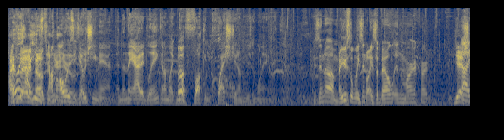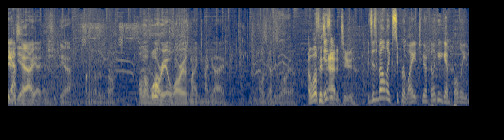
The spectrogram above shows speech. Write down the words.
I After always, they I added use, Bowser I'm Jr., always a was like, Yoshi man, and then they added Link, and I'm like, no Ugh. fucking question, I'm using Link. Isn't um? I used is, the Link isn't bike. Isabelle in the Mario Kart? yeah, Uh, she yeah. is. Yeah, I, I she, yeah, fucking love Isabelle. Although Wario, Wario's my my guy. Always gotta be Wario. I love his Is attitude. Is Isabelle like super light too? I feel like you get bullied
